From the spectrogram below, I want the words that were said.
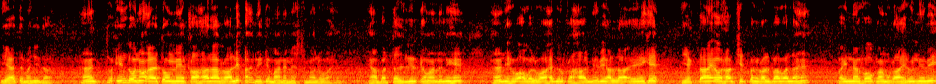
یہ آیت مجیدہ۔ ہاں تو ان دونوں آیتوں میں قہارہ غالب آنے کے معنی میں استعمال ہوا ہے۔ یہاں پر تجلیل کا معنی نہیں ہے ہاں جی وہ اول واحد القحار میں بھی اللہ ایک ہے، یکتا ہے اور ہر چیز پر غلبہ والا ہے۔ نفو قام قاہرون میں بھی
